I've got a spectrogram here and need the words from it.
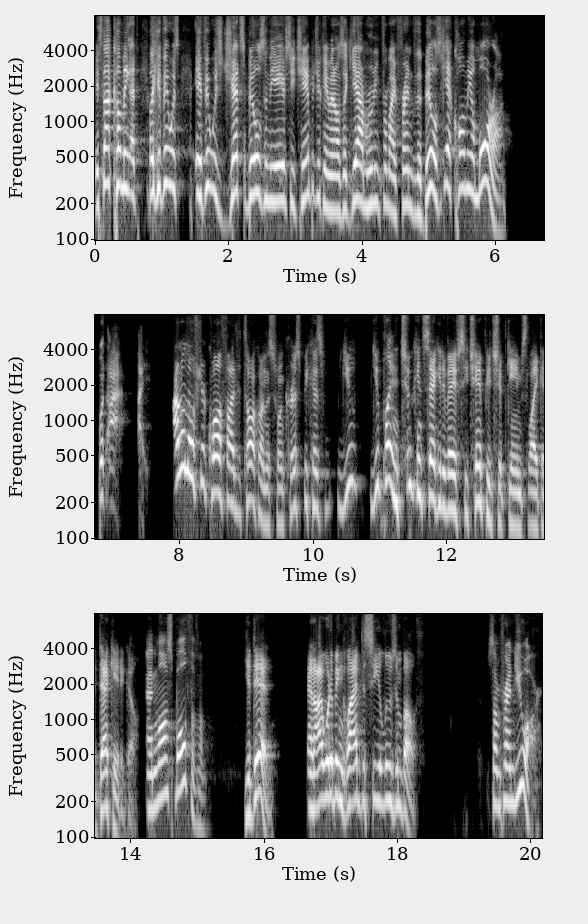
It's not coming at like if it was if it was Jets Bills in the AFC Championship game and I was like, yeah, I'm rooting for my friend for the Bills. Yeah, call me a moron. But I, I don't know if you're qualified to talk on this one, Chris, because you you played in two consecutive AFC championship games like a decade ago. and lost both of them. You did. And I would have been glad to see you lose them both. Some friend you are.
